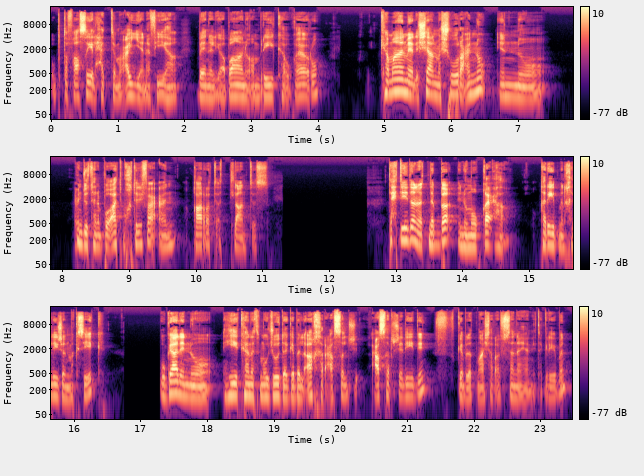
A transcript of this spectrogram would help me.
وبتفاصيل حتى معينة فيها بين اليابان وأمريكا وغيره. كمان من الأشياء المشهورة عنه إنه عنده تنبؤات مختلفة عن قارة أتلانتس. تحديدا أتنبأ إنه موقعها قريب من خليج المكسيك وقال إنه هي كانت موجودة قبل آخر عصر عصر جليدي قبل 12 ألف سنة يعني تقريبا.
